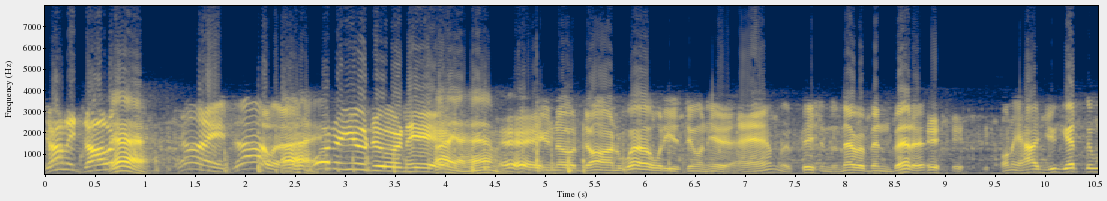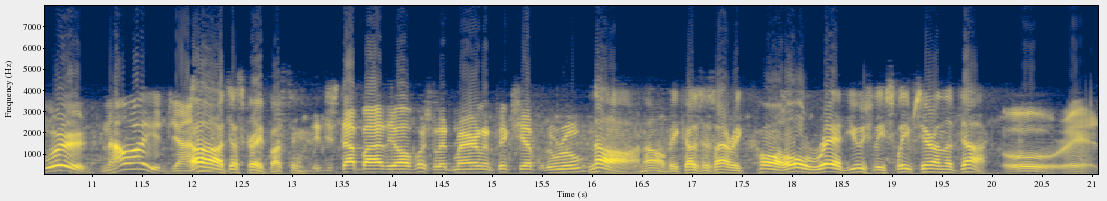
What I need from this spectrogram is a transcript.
Johnny Dollar? Yeah. Johnny Dollar, Hi. what are you doing here? Hiya, Ham. Hey. You know darn well what he's doing here, Ham. The fishing has never been better. Only how'd you get the word? And how are you, Johnny? Oh, just great, Buster. Did you stop by the office, let Marilyn fix you up with a room? No, no, because as I recall, old Red usually sleeps here on the dock. Oh, Red.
